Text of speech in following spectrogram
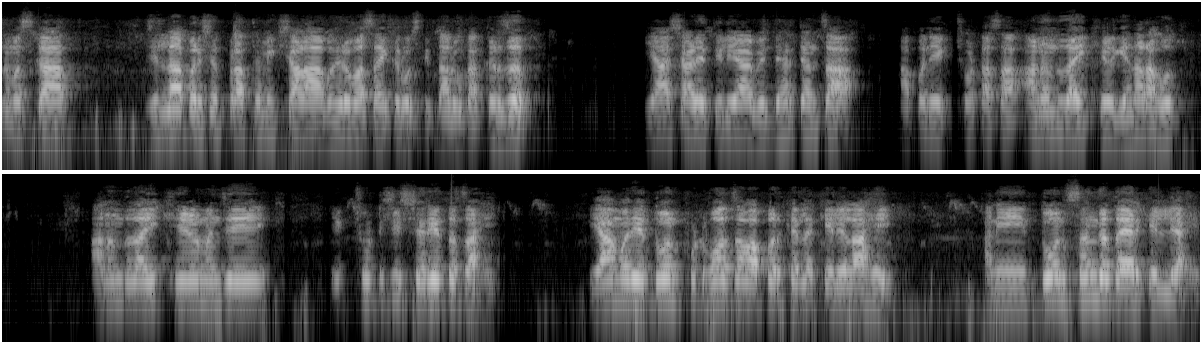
नमस्कार. जिल्हा परिषद प्राथमिक शाळा भैरबा सायकर वस्ती तालुका कर्जत. या शाळेतील या विद्यार्थ्यांचा आपण एक छोटासा आनंददायी खेळ घेणार आहोत. आनंददायी खेळ म्हणजे एक छोटीशी शर्यतच आहे. यामध्ये दोन फुटबॉलचा वापर केला केलेला आहे आणि दोन संघ तयार केलेले आहेत.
